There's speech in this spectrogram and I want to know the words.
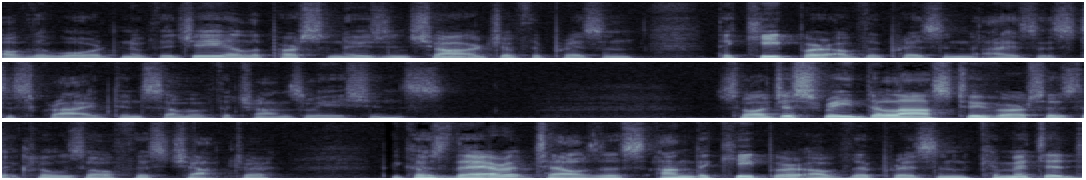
of the warden of the jail, the person who's in charge of the prison, the keeper of the prison, as is described in some of the translations. So I'll just read the last two verses that close off this chapter, because there it tells us, And the keeper of the prison committed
